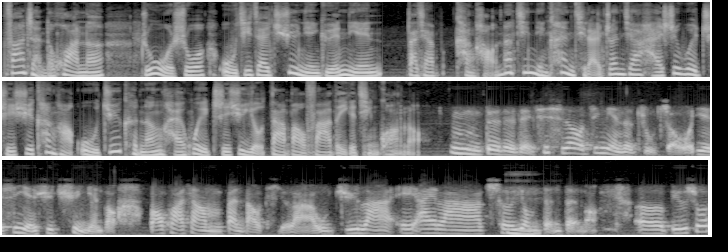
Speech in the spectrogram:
发展的话呢，如果说五 G 在去年元年。大家看好，那今年看起来，专家还是会持续看好五 G，可能还会持续有大爆发的一个情况了。嗯，对对对，其实哦，今年的主轴也是延续去年的，包括像半导体啦、五 G 啦、AI 啦、车用等等哦。嗯、呃，比如说，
